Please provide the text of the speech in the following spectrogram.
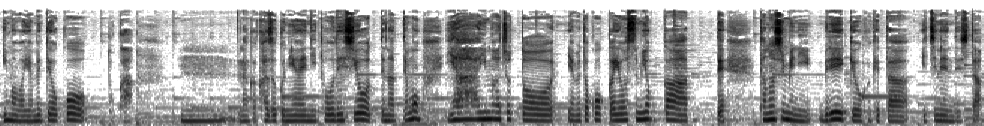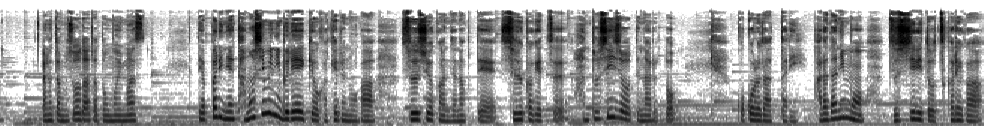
今はやめておこうとかうーんなんか家族に会いに遠出しようってなってもいやー今ちょっとやめとこうか様子見よっかって楽しみにブレーキをかけた1年でした。あなたもそうだったと思います。でやっぱりね楽しみにブレーキをかけるのが数週間じゃなくて数ヶ月半年以上ってなると心だったり体にもずっしりと疲れが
